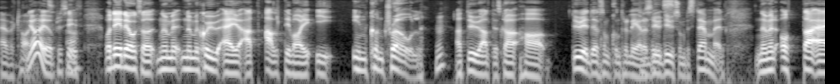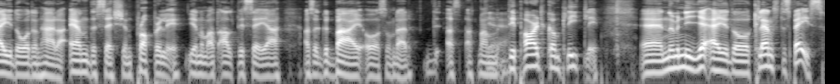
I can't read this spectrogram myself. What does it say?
övertaget Ja, jo, precis. Och det är det också, nummer, nummer sju är ju att alltid vara i, in control. Att du alltid ska ha, du är den som kontrollerar, du är Precis. du som bestämmer. Nummer åtta är ju då den här end the session properly, genom att alltid säga alltså goodbye och sånt där. Alltså, Att man Det- depart completely. Eh, nummer nio är ju då cleanse the space.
